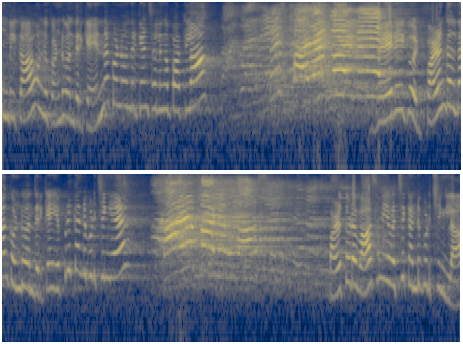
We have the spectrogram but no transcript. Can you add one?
உங்களுக்காக ஒன்று கொண்டு வந்திருக்கேன். என்ன கொண்டு வந்திருக்கேன்னு சொல்லுங்க பார்க்கலாம். வெரி குட் பழங்கள் தான் கொண்டு வந்திருக்கேன். எப்படி கண்டுபிடிச்சீங்க? பழத்தோட வாசனையை வச்சு கண்டுபிடிச்சிங்களா?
